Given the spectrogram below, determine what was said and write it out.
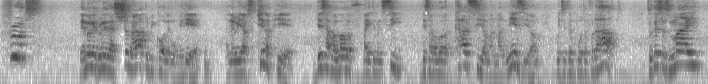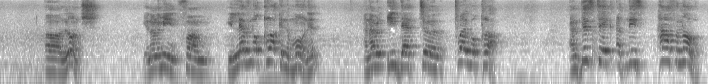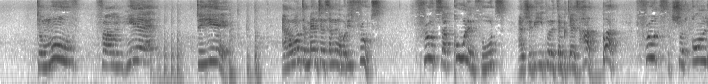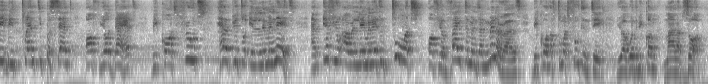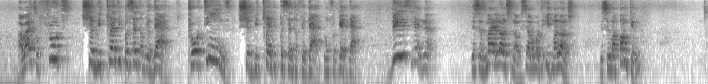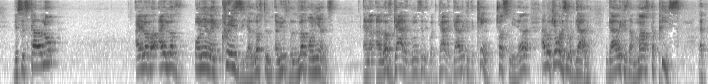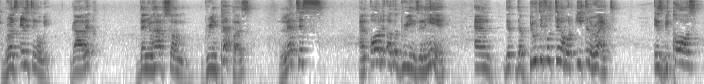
fruits, they're known ingredients as sugar apple, we call them over here. And then we have skin up here. This have a lot of vitamin C. This have a lot of calcium and magnesium, which is important for the heart. So this is my uh, lunch. You know what I mean? From 11 o'clock in the morning, and I will eat that till 12 o'clock. And this takes at least half an hour to move from here to here. And I want to mention something about these fruits. Fruits are cooling foods and should be eaten when the temperature is hot. But fruits should only be 20% of your diet because fruits help you to eliminate. And if you are eliminating too much of your vitamins and minerals because of too much fruit intake, you are going to become malabsorbed. All right, so fruits should be 20% of your diet. Proteins should be 20% of your diet. Don't forget that. These here now, this is my lunch now. See, I'm going to eat my lunch. This is my pumpkin. This is callaloo. I love I love onion like crazy. I love to I used to love onions. And I, I love garlic. I'm say this, but garlic, garlic is the king. Trust me. I don't care what they say about garlic. Garlic is a masterpiece that burns anything away. Garlic. Then you have some green peppers, lettuce, and all the other greens in here. And the, the beautiful thing about eating right is because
